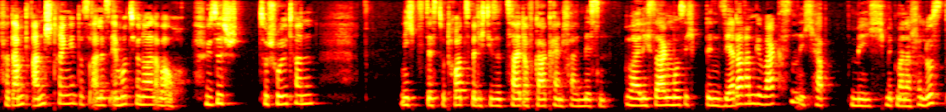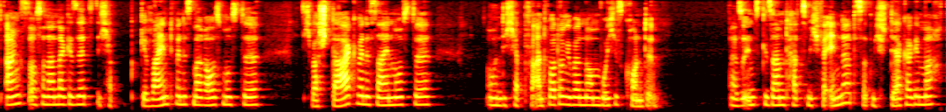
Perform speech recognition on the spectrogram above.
verdammt anstrengend, das alles emotional, aber auch physisch zu schultern. Nichtsdestotrotz will ich diese Zeit auf gar keinen Fall missen, weil ich sagen muss, ich bin sehr daran gewachsen. Ich habe mich mit meiner Verlustangst auseinandergesetzt. Ich habe geweint, wenn es mal raus musste. Ich war stark, wenn es sein musste. Und ich habe Verantwortung übernommen, wo ich es konnte. Also insgesamt hat es mich verändert, es hat mich stärker gemacht.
